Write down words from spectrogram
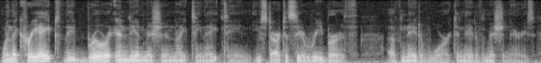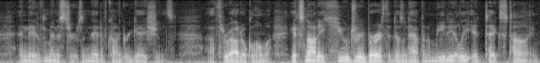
When they create the Brewer Indian Mission in 1918, you start to see a rebirth of Native work and Native missionaries and Native ministers and Native congregations uh, throughout Oklahoma. It's not a huge rebirth, it doesn't happen immediately, it takes time.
